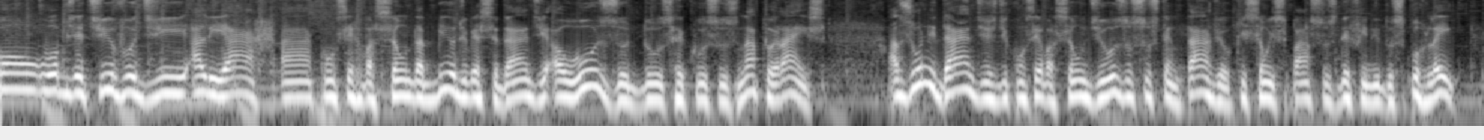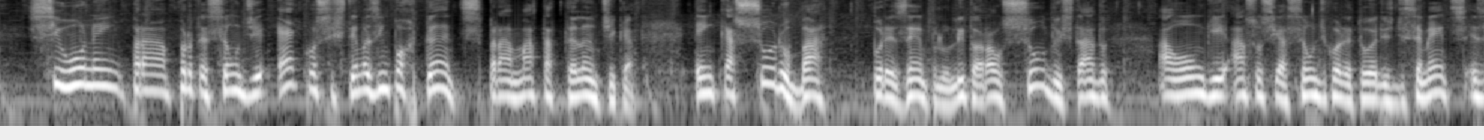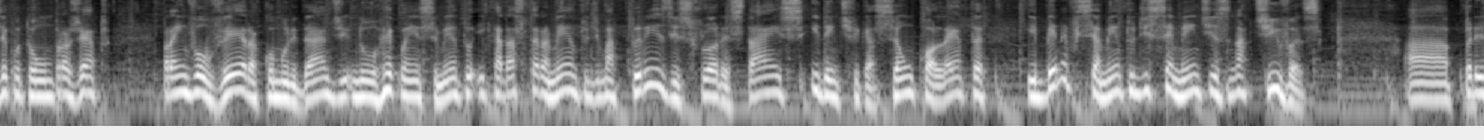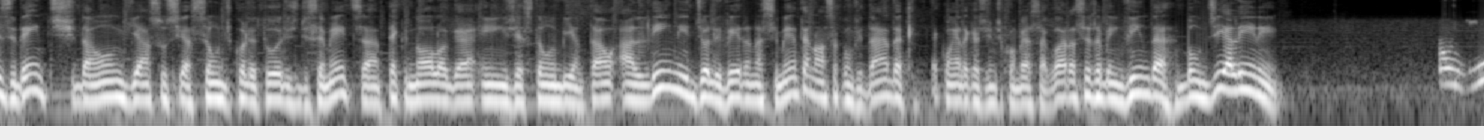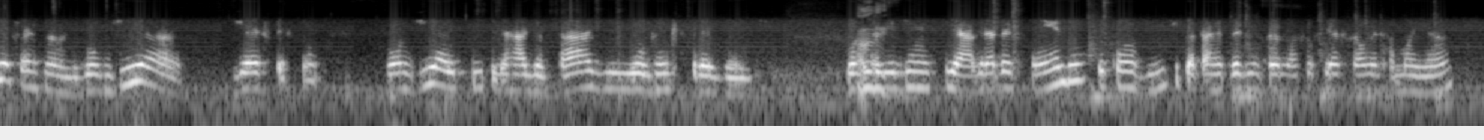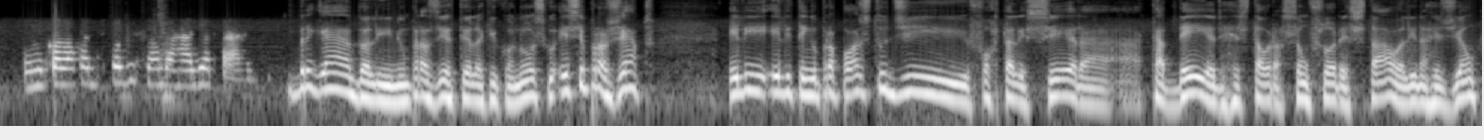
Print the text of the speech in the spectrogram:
com o objetivo de aliar a conservação da biodiversidade ao uso dos recursos naturais, as unidades de conservação de uso sustentável, que são espaços definidos por lei, se unem para a proteção de ecossistemas importantes para a Mata Atlântica. Em Caçurubá, por exemplo, litoral sul do estado, a ONG Associação de Coletores de Sementes executou um projeto para envolver a comunidade no reconhecimento e cadastramento de matrizes florestais, identificação, coleta e beneficiamento de sementes nativas. A presidente da ONG Associação de Coletores de Sementes, a tecnóloga em gestão ambiental, Aline de Oliveira Nascimento, é nossa convidada. É com ela que a gente conversa agora. Seja bem-vinda. Bom dia, Aline. Bom dia, Fernando. Bom dia, Jefferson. Bom dia equipe da Rádio Tarde e ouvintes presentes. Gostaria de iniciar agradecendo o convite para estar representando a associação nessa manhã e me coloco à disposição da Rádio à Tarde. Obrigado, Aline. Um prazer tê-la aqui conosco. Esse projeto, ele, ele tem o propósito de fortalecer a, a cadeia de restauração florestal ali na região,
